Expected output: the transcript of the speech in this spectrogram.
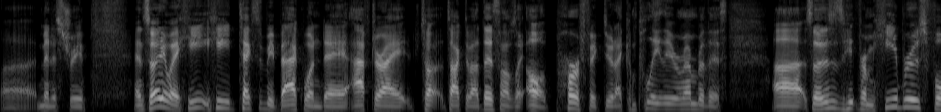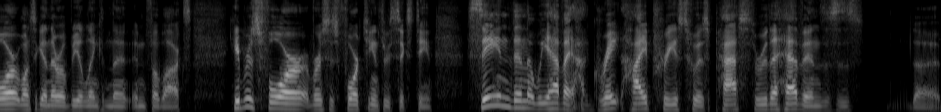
uh, ministry. And so anyway, he he texted me back one day after I t- talked about this, and I was like, "Oh, perfect, dude! I completely remember this." Uh, so this is from Hebrews four. Once again, there will be a link in the info box. Hebrews four verses fourteen through sixteen. Seeing then that we have a great high priest who has passed through the heavens. This is uh,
